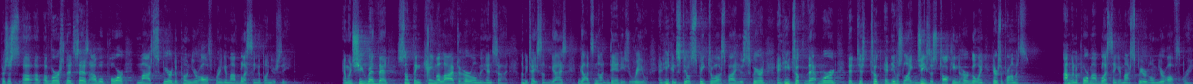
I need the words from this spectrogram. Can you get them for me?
there's a, a, a verse that says, I will pour my spirit upon your offspring and my blessing upon your seed. And when she read that, something came alive to her on the inside. Let me tell you something, guys. God's not dead, He's real. And He can still speak to us by His Spirit. And He took that word that just took, and it was like Jesus talking to her, going, Here's a promise. I'm going to pour my blessing and my spirit on your offspring.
